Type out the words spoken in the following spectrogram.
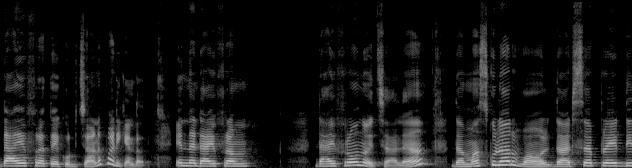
ഡയഫ്രത്തെക്കുറിച്ചാണ് പഠിക്കേണ്ടത്. എന്താ ഡയഫ്രം ഡയഫ്രോ എന്ന് വെച്ചാൽ the muscular wall that separate the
